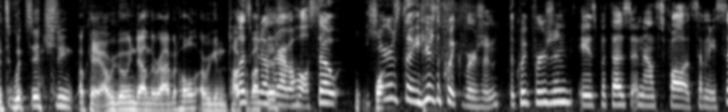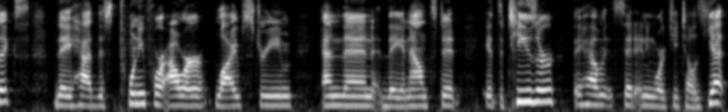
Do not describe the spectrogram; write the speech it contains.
It's what's interesting. Okay, are we going down the rabbit hole? Are we going to talk Let's go about down the rabbit hole. So What- here's the here's the quick version. The quick version is Bethesda announced Fallout 76. They had this 24-hour live stream, and then they announced it. It's a teaser. They haven't said any more details yet.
